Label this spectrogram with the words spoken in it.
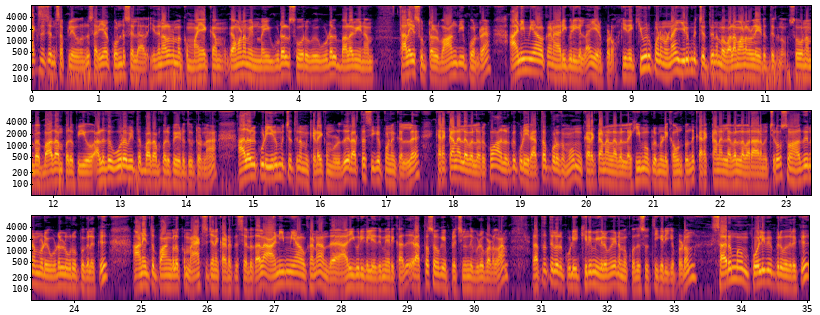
ஆக்சிஜன் சப்ளை வந்து சரியாக கொண்டு செல்லாது. இதனால் நமக்கு மயக்கம் கவனமின்மை உடல் சோர்வு உடல் பலவீனம் தலை சுற்றல் வாந்தி போன்ற அனிமியாவுக்கான அறிகுறிகள்லாம் ஏற்படும். இதை க்யூர் பண்ணணும்னா இரும்புச்சத்து நம்ம வளமானவர்களை எடுத்துக்கணும். ஸோ நம்ம பாதாம் பருப்பையோ அல்லது ஊற வைத்த பாதாம் பருப்பையோ எடுத்துக்கிட்டோம்னா அதில் இருக்கக்கூடிய இரும்புச்சத்து நமக்கு கிடைக்கும் பொழுது ரத்த சிகப்பணுக்களில் கரெக்டான லெவலில் இருக்கும். அதில் இருக்கக்கூடிய ரத்த புரதமும் கரெக்டான லெவலில் ஹீமோக்ளோபினுடைய கவுண்ட் வந்து கரெக்டான லெவலில் வர ஆரம்பிச்சிடும் ஸோ அது நம்மளுடைய உடல் உறுப்புகளுக்கு அனைத்து பாங்களுக்கும் ஆக்சிஜனை கடத்தி செல்வதால் அனிமியாவுக்கான அந்த அறிகுறிகள் எதுவுமே இருக்காது. ரத்த சோகை பிரச்சனையிலிருந்து விடுபடலாம். ரத்தத்தில் இருக்கக்கூடிய கிருமிகளுமே நமக்கு வந்து சுத்திகரிக்கப்படும். சருமம் பொலிவு பெறுவதற்கு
